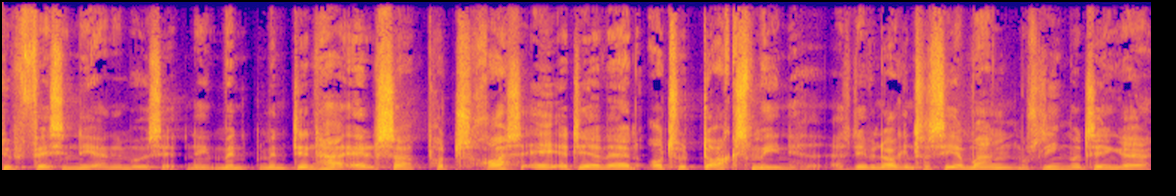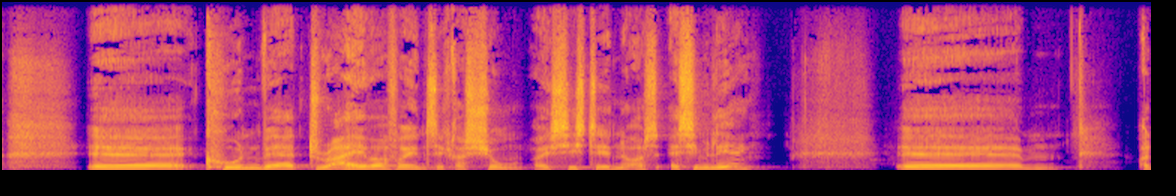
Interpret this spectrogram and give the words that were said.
dybt fascinerende modsætning. Men, men den har altså, på trods af, at det har været en ortodox menighed, altså det vil nok interessere mange muslimer, tænker jeg, øh, kunne være driver for integration, og i sidste ende også assimilering. Øh, og,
